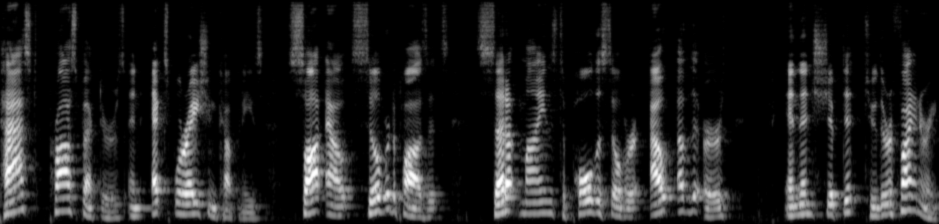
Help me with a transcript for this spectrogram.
Past prospectors and exploration companies sought out silver deposits, set up mines to pull the silver out of the earth, and then shipped it to the refinery.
